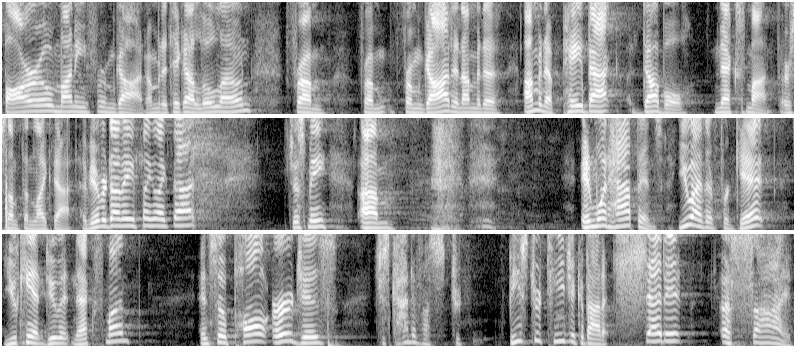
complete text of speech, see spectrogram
borrow money from God. I'm gonna take out a little loan from, from, from God, and I'm gonna, I'm gonna pay back double next month or something like that. Have you ever done anything like that? Just me? Um, and what happens? You either forget, you can't do it next month. And so Paul urges just kind of a be strategic about it, set it aside.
